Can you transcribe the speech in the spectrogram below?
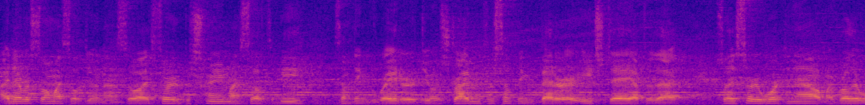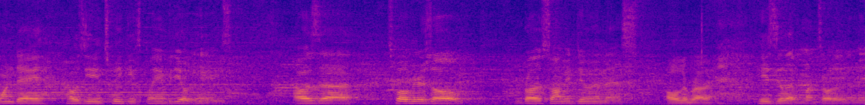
I never saw myself doing that, so I started portraying myself to be something greater, doing striving for something better each day after that. So I started working out. My brother, one day, I was eating Twinkies, playing video games. I was uh, 12 years old. My brother saw me doing this. Older brother. He's 11 months older than me.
